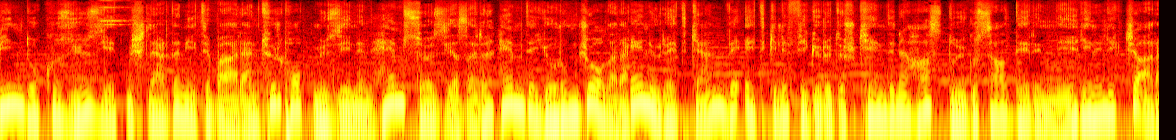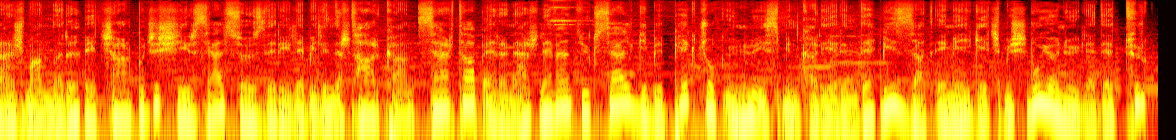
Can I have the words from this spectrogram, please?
1970'lerden itibaren Türk pop müziğinin hem söz yazarı hem de yorumcu olarak en üretken ve etkili figürüdür. Kendine has duygusal derinliği, yenilikçi aranjmanları ve çarpıcı şiirsel sözleriyle bilinir. Tarkan, Sertab Erener, Levent Yüksel gibi pek çok ünlü ismin kariyerinde bizzat emeği geçmiş, bu yönüyle de Türk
